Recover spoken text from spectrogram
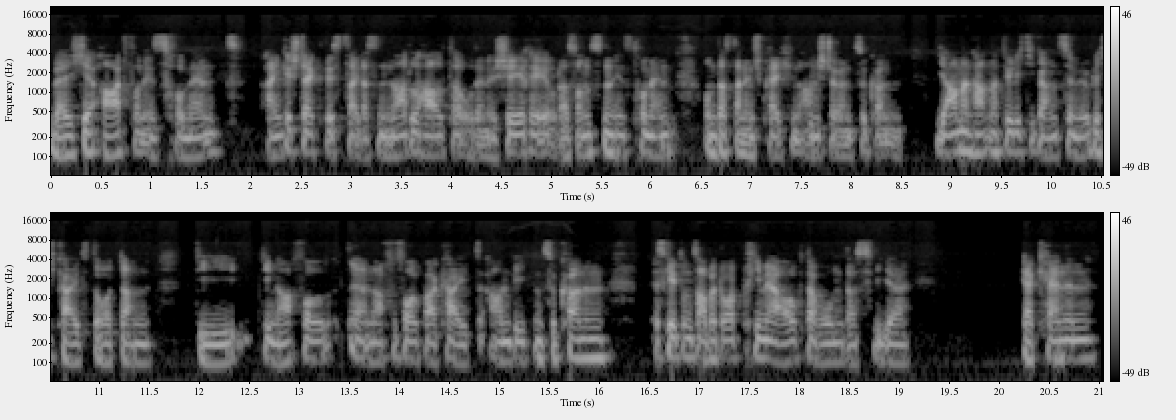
welche Art von Instrument eingesteckt ist, sei das ein Nadelhalter oder eine Schere oder sonst ein Instrument, um das dann entsprechend ansteuern zu können. Ja, man hat natürlich die ganze Möglichkeit, dort dann die, die Nachvoll äh, Nachverfolgbarkeit anbieten zu können. Es geht uns aber dort primär auch darum, dass wir erkennen,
